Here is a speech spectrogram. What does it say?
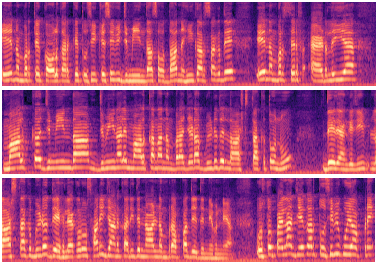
ਇਹ ਨੰਬਰ ਤੇ ਕਾਲ ਕਰਕੇ ਤੁਸੀਂ ਕਿਸੇ ਵੀ ਜ਼ਮੀਨ ਦਾ ਸੌਦਾ ਨਹੀਂ ਕਰ ਸਕਦੇ। ਇਹ ਨੰਬਰ ਸਿਰਫ ਐਡ ਲਈ ਹੈ। ਮਾਲਕ ਜ਼ਮੀਨ ਦਾ, ਜ਼ਮੀਨ ਵਾਲੇ ਮਾਲਕਾਂ ਦਾ ਨੰਬਰ ਹੈ, ਜਿਹੜਾ ਵੀਡੀਓ ਦੇ ਲਾਸਟ ਤੱਕ ਤੁਹਾਨੂੰ ਦੇ ਦਿਆਂਗੇ ਜੀ। ਲਾਸਟ ਤੱਕ ਵੀਡੀਓ ਦੇਖ ਲਿਆ ਕਰੋ। ਸਾਰੀ ਜਾਣਕਾਰੀ ਦੇ ਨਾਲ ਨੰਬਰ ਆਪਾਂ ਦੇ ਦਿੰਨੇ ਹੁੰਨੇ ਆ। ਉਸ ਤੋਂ ਪਹਿਲਾਂ ਜੇਕਰ ਤੁਸੀਂ ਵੀ ਕੋਈ ਆਪਣੇ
